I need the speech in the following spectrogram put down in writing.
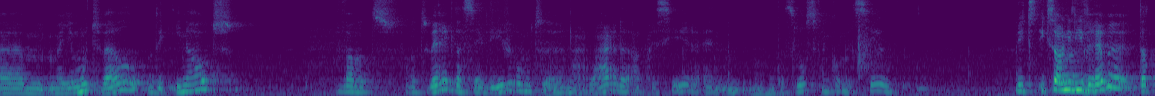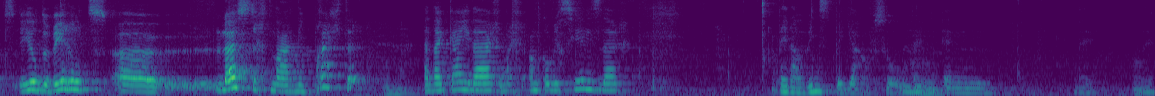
Um, maar je moet wel de inhoud van het, van het werk dat zij leveren moeten naar waarde appreciëren. En dat is los van commercieel. Ik, ik zou niet liever hebben dat heel de wereld uh, luistert naar die pracht. Hè? En dan kan je daar, maar aan commercieel is daar bijna winstbejag of zo. Mm. En, en, nee, nee,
